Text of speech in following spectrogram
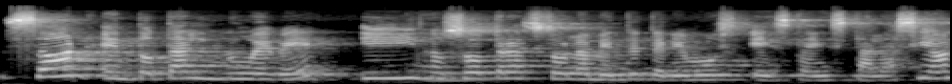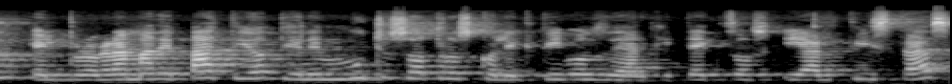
Son en total nueve y nosotras solamente tenemos esta instalación. El programa de patio tiene muchos otros colectivos de arquitectos y artistas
